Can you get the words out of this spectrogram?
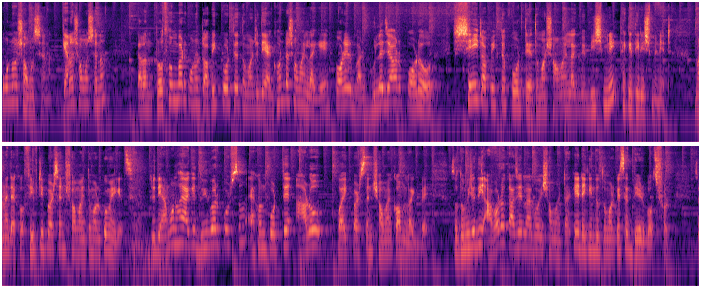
কোনো সমস্যা না। কেন সমস্যা না? কারণ প্রথমবার কোনো টপিক পড়তে তোমার যদি এক ঘণ্টা সময় লাগে, পরের বার ভুলে যাওয়ার পরও সেই টপিকটা পড়তে তোমার সময় লাগবে বিশ মিনিট থেকে তিরিশ মিনিট। মানে দেখো ফিফটি পার্সেন্ট সময় তোমার কমে গেছে। যদি এমন হয়, আগে দুইবার পড়ছো, এখন পড়তে আরও কয়েক পার্সেন্ট সময় কম লাগবে। তো তুমি যদি আবারও কাজে লাগো এই সময়টাকে, এটা কিন্তু তোমার কাছে দেড় বছর। তো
